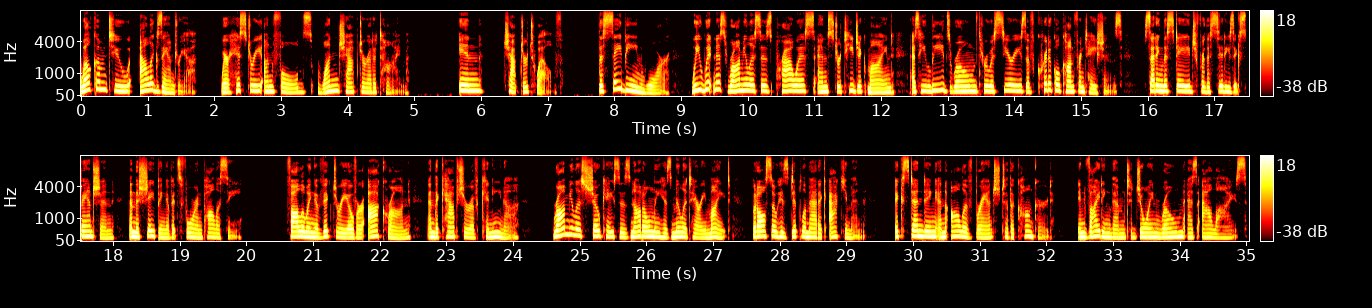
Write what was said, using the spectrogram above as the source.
Welcome to Alexandria, where history unfolds one chapter at a time. In Chapter 12, The Sabine War, we witness Romulus's prowess and strategic mind as he leads Rome through a series of critical confrontations, setting the stage for the city's expansion and the shaping of its foreign policy. Following a victory over Acron and the capture of Cænina, Romulus showcases not only his military might, but also his diplomatic acumen, extending an olive branch to the conquered, inviting them to join Rome as allies.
